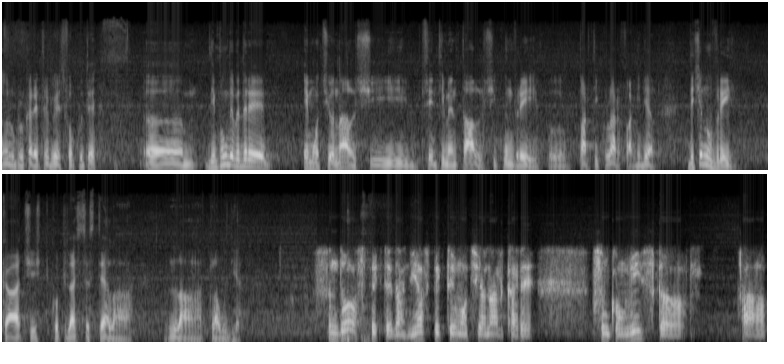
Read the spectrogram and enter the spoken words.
uh, lucruri care trebuie să făcute. Uh, din punct de vedere emoțional și sentimental și cum vrei, uh, particular, familial, de ce nu vrei ca acești copilași să stea la, la Claudia? Sunt două aspecte, Dan. E aspectul emoțional care sunt convins că a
